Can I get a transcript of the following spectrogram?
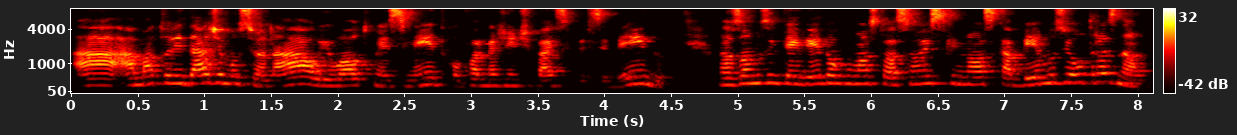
a, a, maturidade emocional e o autoconhecimento, conforme a gente vai se percebendo, nós vamos entendendo algumas situações que nós cabemos e outras não.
